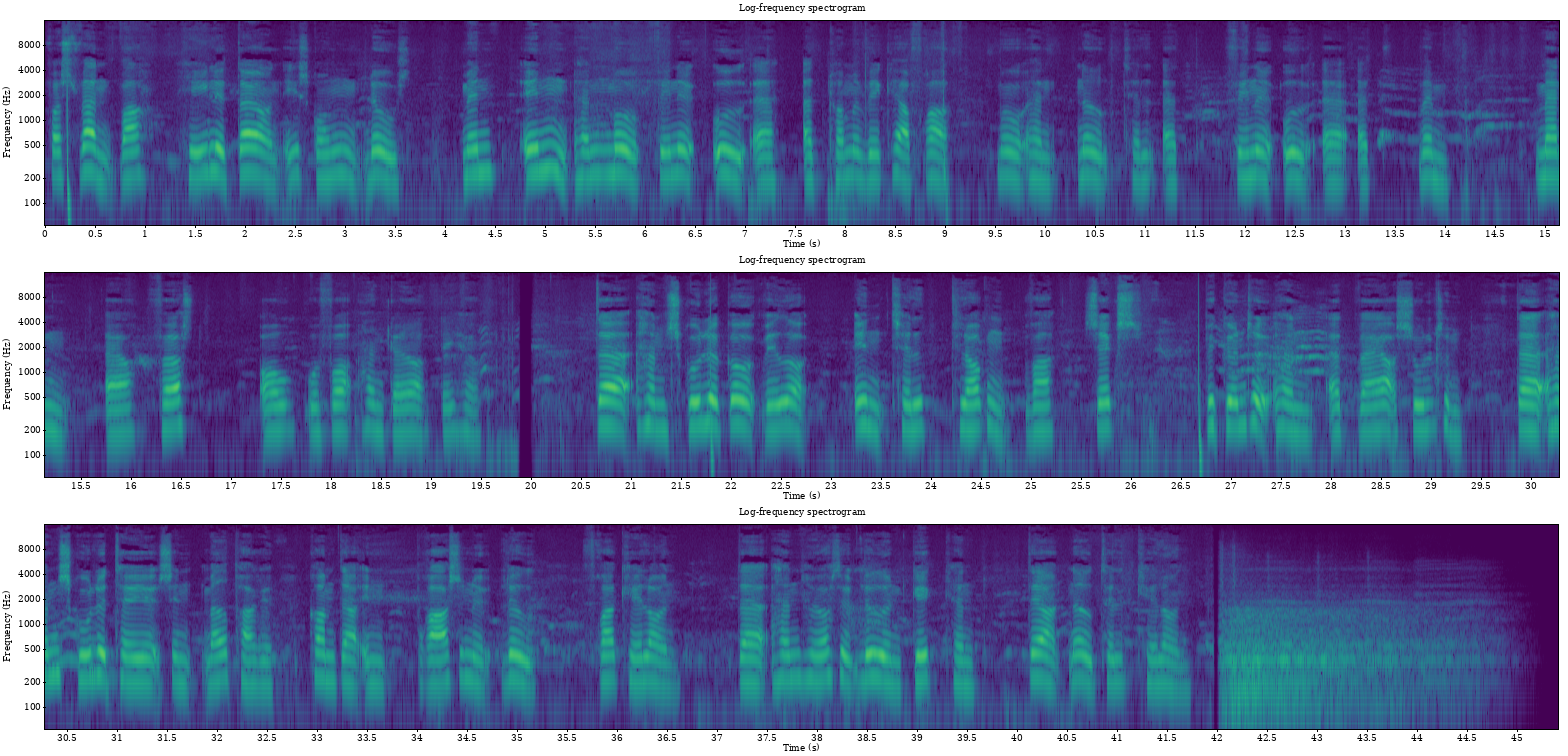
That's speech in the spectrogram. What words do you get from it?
forsvandt, var hele døren i skolen låst. Men inden han må finde ud af at komme væk herfra, må han ned til at finde ud af, at hvem manden er først, og hvorfor han gør det her. Da han skulle gå videre ind til klokken var seks, begyndte han at være sulten. Da han skulle tage sin madpakke, kom der en brasende lyd fra kælderen. Da han hørte lyden, gik han derned til kælderen.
